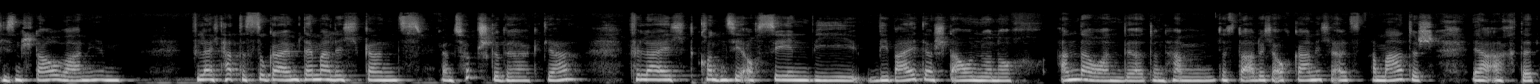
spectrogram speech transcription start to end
diesen Stau wahrnehmen? Vielleicht hat es sogar im Dämmerlicht ganz, ganz hübsch gewirkt, ja. Vielleicht konnten sie auch sehen, wie, wie weit der Stau nur noch andauern wird und haben das dadurch auch gar nicht als dramatisch erachtet.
